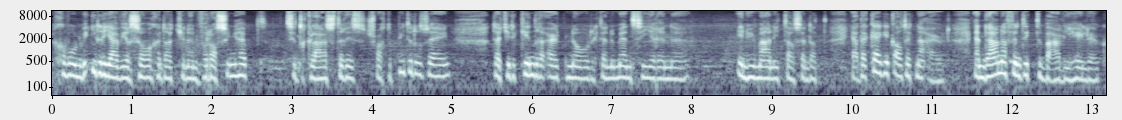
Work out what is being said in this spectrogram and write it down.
gewoon weer ieder jaar weer zorgen dat je een verrassing hebt. Sinterklaas er is, Zwarte Pieter er zijn. Dat je de kinderen uitnodigt en de mensen hier in, uh, in Humanitas. En dat, ja, daar kijk ik altijd naar uit. En daarna vind ik de Bali heel leuk.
